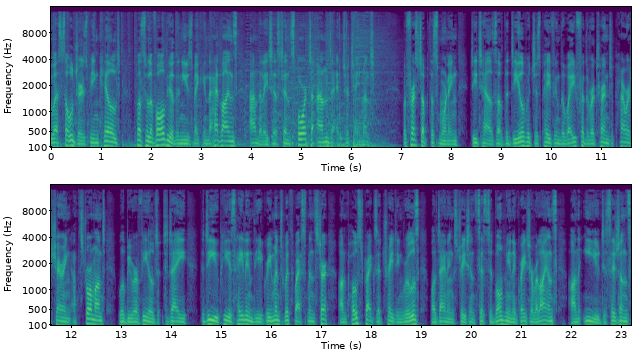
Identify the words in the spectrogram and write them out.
US soldiers being killed. Plus, we'll have all the other news making the headlines and the latest in sport and entertainment. But first up this morning, details of the deal, which is paving the way for the return to power sharing at Stormont, will be revealed today. The DUP is hailing the agreement with Westminster on post Brexit trading rules, while Downing Street insists it won't mean a greater reliance on EU decisions.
